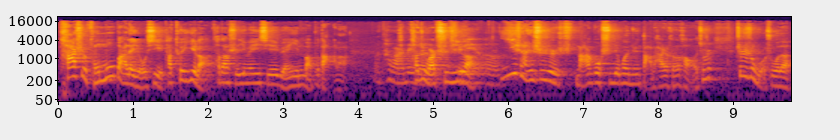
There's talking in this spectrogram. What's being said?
他是从 MOBA 类游戏他退役了，他当时因为一些原因吧不打了，啊他玩他就玩吃鸡了嗯依然是拿过世界冠军，打的还是很好。就是这就是我说的，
